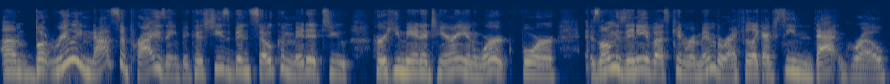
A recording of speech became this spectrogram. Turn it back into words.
um, but really not surprising because she's been so committed to her humanitarian work for as long as any of us can remember. I feel like I've seen that grow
